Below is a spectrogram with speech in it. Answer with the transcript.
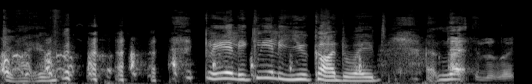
Clearly, clearly you can't wait. Absolutely.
